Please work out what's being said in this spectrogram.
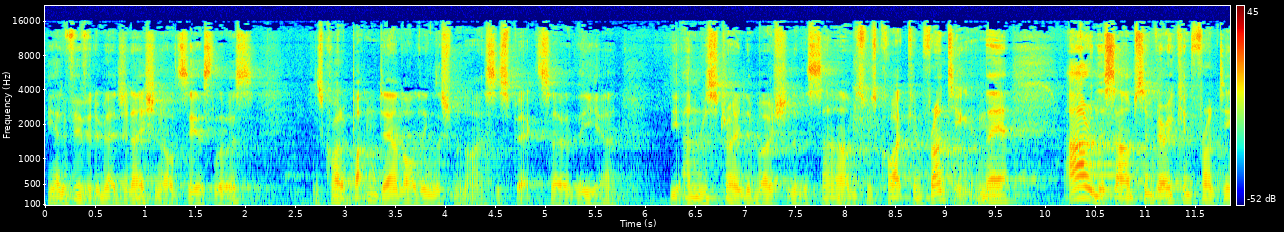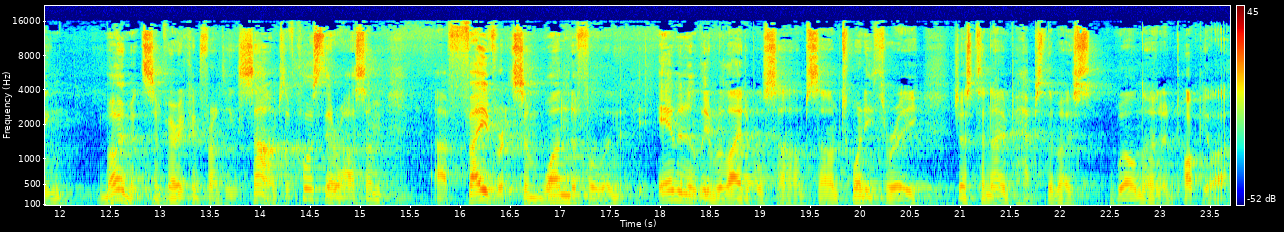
He had a vivid imagination, old C.S. Lewis. He was quite a buttoned down old Englishman, I suspect. So the, uh, the unrestrained emotion of the Psalms was quite confronting. And there are in the Psalms some very confronting moments, some very confronting Psalms. Of course, there are some uh, favourites, some wonderful and eminently relatable Psalms. Psalm 23, just to name perhaps the most well known and popular.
